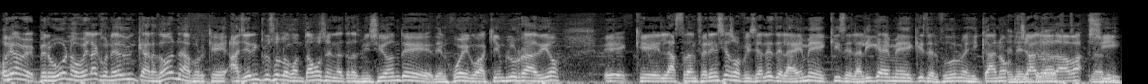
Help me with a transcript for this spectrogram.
Óigame, pero hubo novela con Edwin Cardona, porque ayer incluso lo contamos en la transmisión de- del juego aquí en Blue Radio, eh, que las transferencias oficiales de la MX, de la Liga MX del fútbol mexicano, En ya lo daba, claro. sí,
